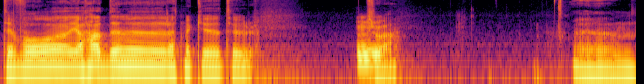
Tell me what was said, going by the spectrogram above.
det var... Jag hade rätt mycket tur, Mm. tror jag. Ehm,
